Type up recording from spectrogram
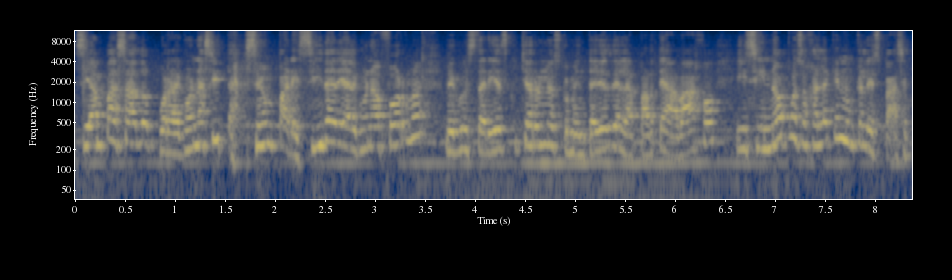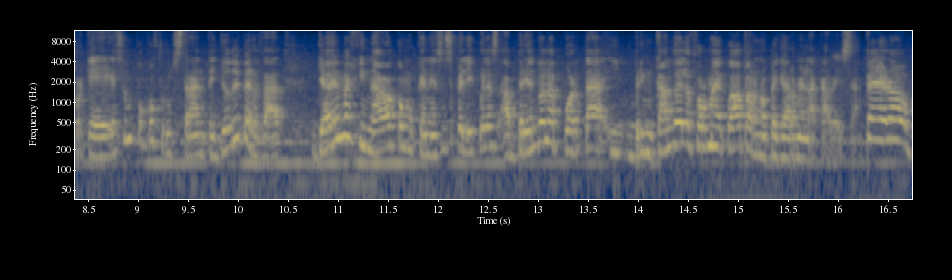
si han pasado por alguna situación parecida de alguna forma, me gustaría escucharlo en los comentarios de la parte de abajo. Y si no, pues ojalá que nunca les pase, porque es un poco frustrante. Yo de verdad ya me imaginaba como que en esas películas abriendo la puerta y brincando de la forma adecuada para no pegarme en la cabeza. Pero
